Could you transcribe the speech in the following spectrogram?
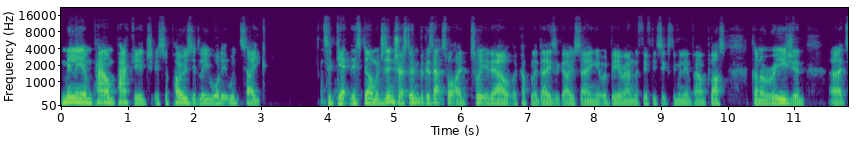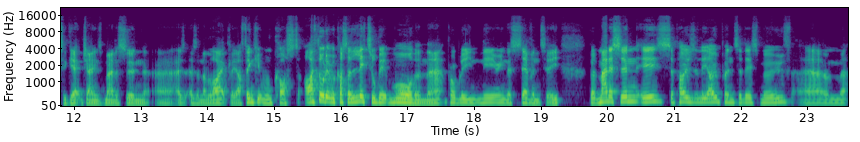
million pound package is supposedly what it would take to get this done, which is interesting because that's what I tweeted out a couple of days ago, saying it would be around the 50, 60 million pound plus kind of region uh, to get James Maddison uh, as, as an unlikely. I think it will cost, I thought it would cost a little bit more than that, probably nearing the 70. But Maddison is supposedly open to this move. Um, and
